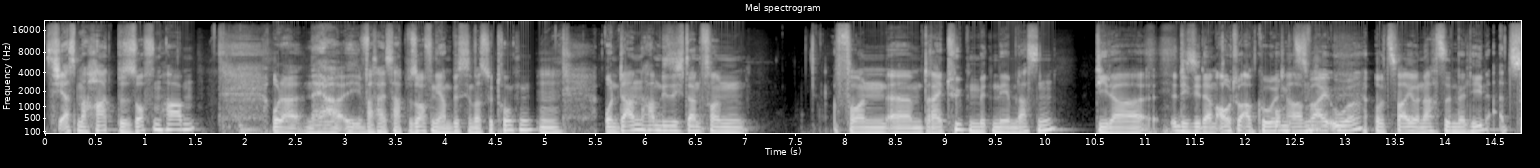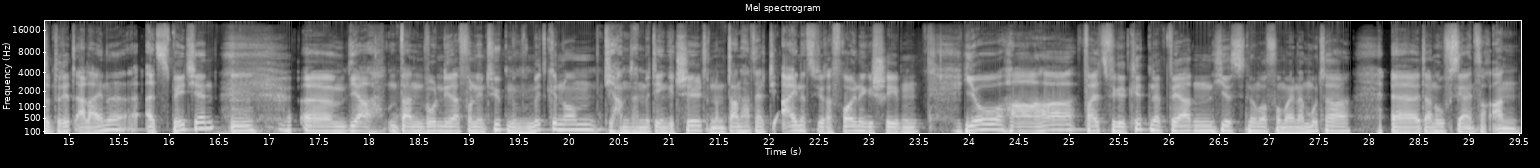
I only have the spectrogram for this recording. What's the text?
sich erstmal hart besoffen haben. Oder, naja, was heißt hart besoffen? Die haben ein bisschen was getrunken. Und dann haben die sich dann von von ähm, drei Typen mitnehmen lassen, die da, die sie da im Auto abgeholt Um haben. 2 Uhr. Um 2 Uhr nachts in Berlin, zu dritt alleine als Mädchen. Ähm, ja, und dann wurden die da von den Typen mitgenommen, die haben dann mit denen gechillt und dann hat halt die eine zu ihrer Freundin geschrieben, yo, haha, falls wir gekidnappt werden, hier ist die Nummer von meiner Mutter, äh, dann ruf sie einfach an.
